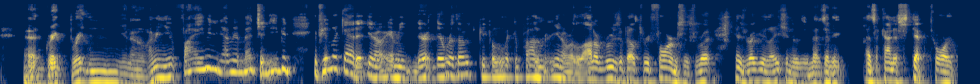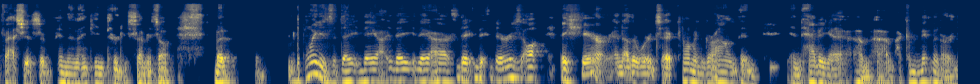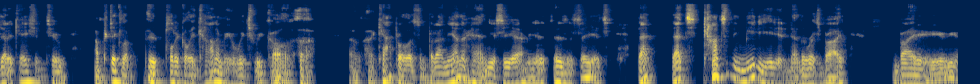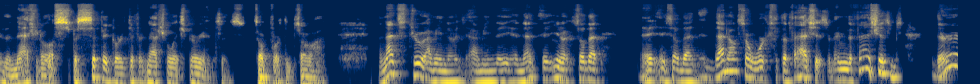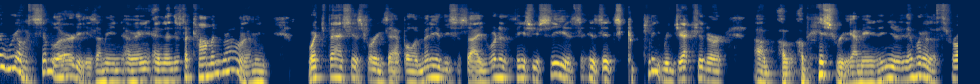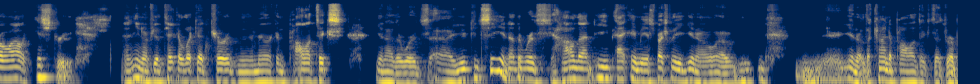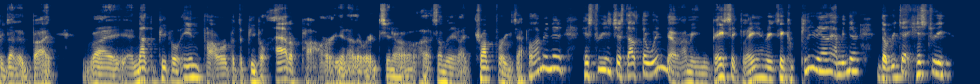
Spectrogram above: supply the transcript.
Great Britain, you know, I mean, you find even I mean, mention even if you look at it, you know, I mean, there there were those people who looked upon, you know, a lot of Roosevelt's reforms, his his regulationism as a as a kind of step toward fascism in the 1930s. I mean, so, but the point is that they they are they they are they, they, there is all they share in other words a common ground in in having a um, a, a commitment or a dedication to a particular political economy, which we call uh, uh, capitalism. But on the other hand, you see, I mean, it, as I say, it's that that's constantly mediated. In other words, by by the national specific or different national experiences, so forth and so on. And that's true. I mean, I mean, the, and that you know, so that so that that also works with the fascism. I mean, the fascisms there are real similarities. I mean, I mean, and there's a common ground. I mean, what fascists, for example, in many of these societies, one of the things you see is is its complete rejection or of, of, of history. I mean, you know, they wanted to throw out history. And you know, if you take a look at current American politics, in other words, uh, you can see, in other words, how that. I mean, especially you know, uh, you know the kind of politics that's represented by by uh, not the people in power but the people out of power. In other words you know uh, somebody like trump for example. I mean history is just out the window. I mean basically i mean it's completely i mean there the reject history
